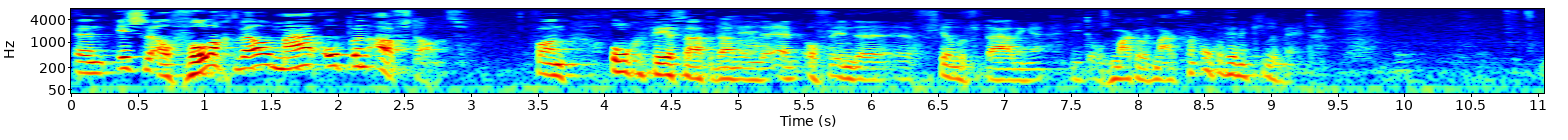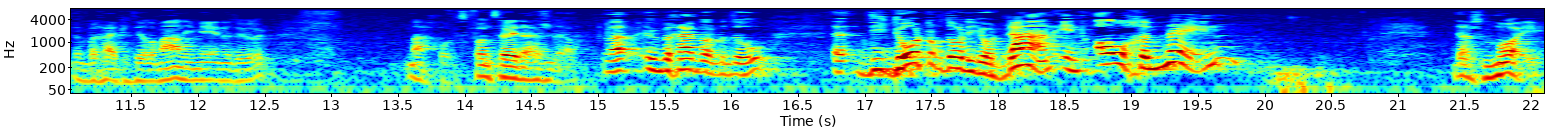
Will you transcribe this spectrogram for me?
En Israël volgt wel, maar op een afstand. Van ongeveer staat er dan in de, of in de eh, verschillende vertalingen, die het ons makkelijk maken, van ongeveer een kilometer. Dan begrijp je het helemaal niet meer natuurlijk. Maar goed, van 2011. Maar u begrijpt wat ik bedoel. Uh, die doortocht door de Jordaan in het algemeen. Dat is mooi.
